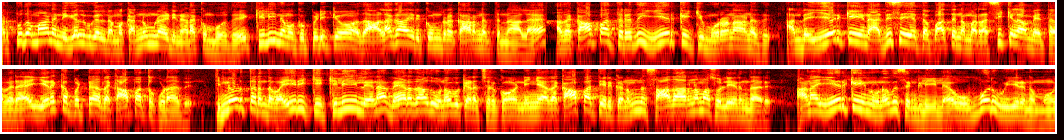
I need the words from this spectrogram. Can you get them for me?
அற்புதமான நிகழ்வுகள் நம்ம கண்ணு முன்னாடி நடக்கும்போது கிளி நமக்கு பிடிக்கும் அது அழகா இருக்கும்ன்ற காரணத்தினால அதை காப்பாத்துறது இயற்கைக்கு முரணானது. அந்த இயற்கையின் அதிசயத்தை பார்த்து நம்ம ரசிக்கலாமே தவிர இறக்கப்பட்டு அதை காப்பாற்றக்கூடாது இன்னொருத்தர் அந்த வயிறிக்கு கிளி இல்லைன்னா வேற ஏதாவது உணவு கிடைச்சிருக்கும். நீங்க அதை காப்பாத்தி இருக்கணும்னு சாதாரணமா சொல்லியிருந்தாரு. ஆனால் இயற்கையின் உணவு சங்கிலியில் ஒவ்வொரு உயிரினமும்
